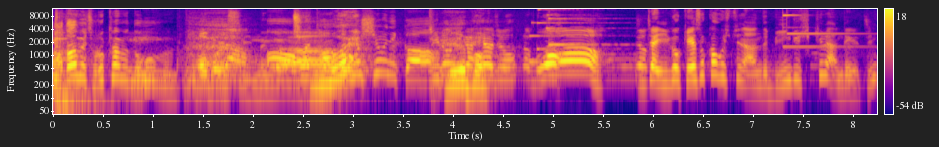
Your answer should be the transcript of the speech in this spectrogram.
나 다음에 저렇게 하면 너무 더널 수 있는 거야 정말? 쉬우니까. 대박. 해야죠. 와! 진짜 이거 계속 하고 싶진 않은데 민규 시키면 안 되겠지?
